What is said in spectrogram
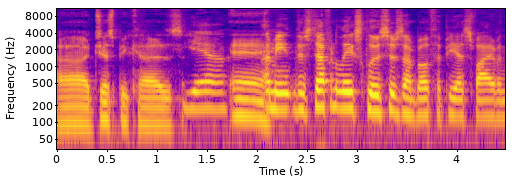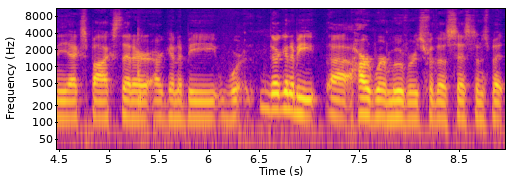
Uh, just because. Yeah, eh. I mean, there's definitely exclusives on both the PS5 and the Xbox that are, are going to be they're going to be uh, hardware movers for those systems. But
